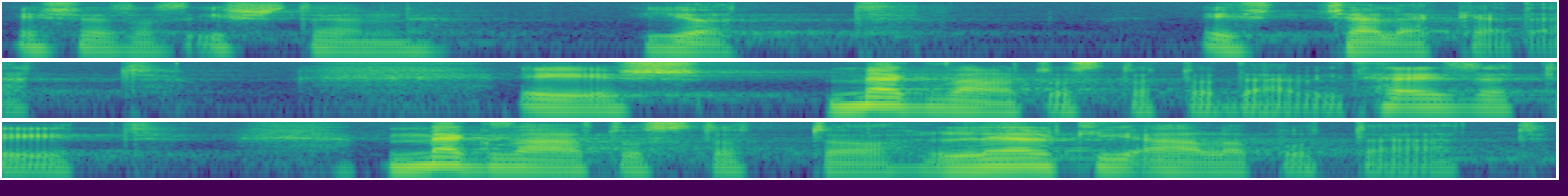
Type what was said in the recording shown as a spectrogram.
és ez az Isten jött, és cselekedett. És megváltoztatta Dávid helyzetét, megváltoztatta lelki állapotát,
